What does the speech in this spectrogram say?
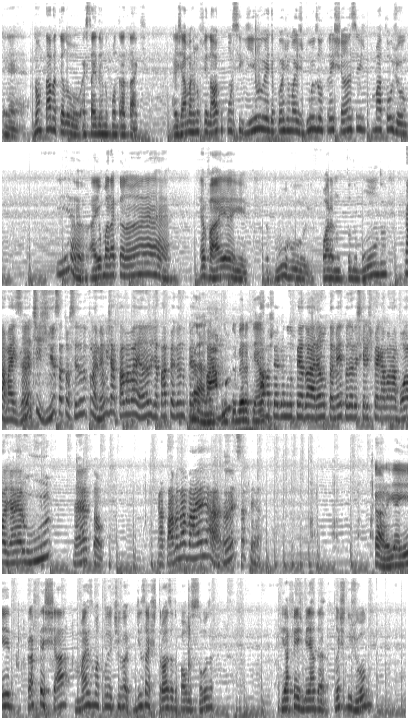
É, não tava tendo as saídas no contra-ataque. Aí já mas no final que conseguiu e depois de umas duas ou três chances matou o jogo. E é, aí o Maracanã é, é vaia e é burro e fora todo mundo. Não, mas antes disso, a torcida do Flamengo já tava vaiando, já tava pegando o pé Ah, do Pablo. no primeiro tempo. Tava pegando no pé do Arão também, toda vez que eles pegavam na bola já era o U, né? Então. Já tava na vaia já, antes até. Cara, e aí, pra fechar, mais uma coletiva desastrosa do Paulo Souza, que já fez merda antes do jogo,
